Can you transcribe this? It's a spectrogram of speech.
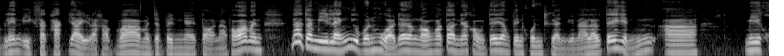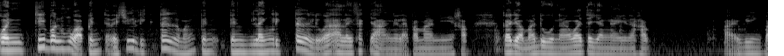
บเล่นอีกสักพักใหญ่ละครับ ว่ามันจะเป็นไงต่อนะ เพราะว่ามันน่าจะมีแรงอยู่บนหัวด้วยน้องๆเพราะตอนนี้ของเต้ยังเป็นคนเถื่อนอยู่นะ แล้วเต้เห็นอ่ามีคนที่บนหัวเป็นอะไรชื่อลิกเตอร์มั้งเป็นเป็นแรงลิกเตอร์ หรือว่าอะไรสักอย่างเนี่ยแหละประมาณนี้ครับ ก็เดี๋ยวมาดูนะว่าจะยังไงนะครับ ไปวิ่งไป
